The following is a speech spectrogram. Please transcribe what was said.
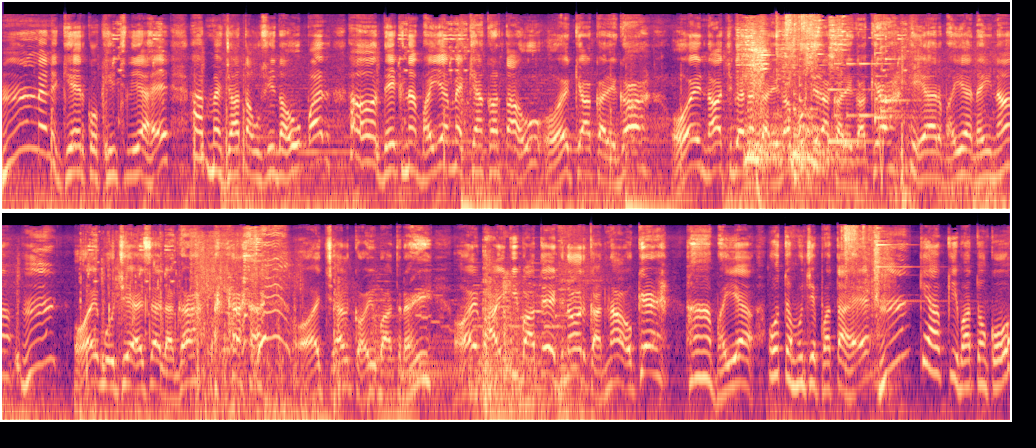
मैंने घेर को खींच लिया है। अब मैं जाता हूँ सीधा ऊपर और देखना भैया मैं क्या करता हूँ। ओए क्या करेगा? ओए नाच गाना करेगा मुजरा करेगा क्या? यार भैया नहीं ना? ओए मुझे ऐसा लगा। ओए चल कोई बात नहीं। ओए भाई की बातें इग्नोर करना ओके हाँ भैया वो तो मुझे पता है। हम्म, कि आपकी बातों को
